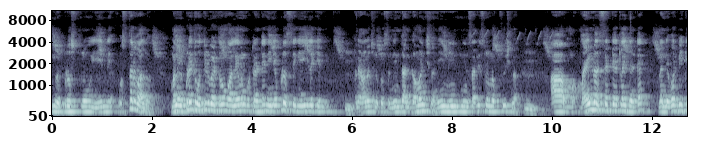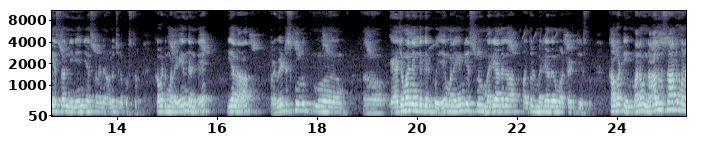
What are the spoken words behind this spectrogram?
నువ్వు ఎప్పుడు వస్తున్నావు ఏంది? వస్తారు వాళ్ళు. మనం ఎప్పుడైతే ఒత్తిడి పెడతామో వాళ్ళు ఏమనుకుంటారంటే నేను ఎప్పుడు వస్తే వీళ్ళకి ఏంది? అనే ఆలోచనకు వస్తుంది నేను దాన్ని గమనించిన. నేను నేను నేను సర్వీస్లో ఉన్నప్పుడు చూసిన. ఆ మైండ్ సెట్ ఎట్లయిద్దంటే నన్ను ఎవరు బీకేస్తారు నేనేం చేస్తాను? అనే ఆలోచనకు వస్తారు. కాబట్టి మనం ఏంటంటే ఇలా ప్రైవేట్ స్కూల్ యాజమాన్యం దగ్గరికి పోయి మనం ఏం చేస్తున్నాం? మర్యాదగా వాళ్ళతో మర్యాదగా మాట్లాడి చేస్తున్నాం. కాబట్టి మనం నాలుగు సార్లు మన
